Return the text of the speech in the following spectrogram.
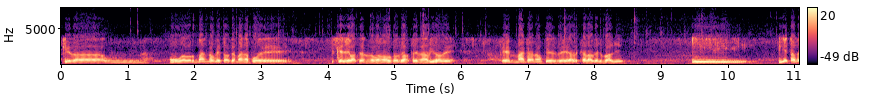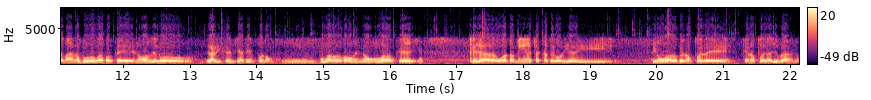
queda un, jugador más, ¿no? Que esta semana pues que lleva haciendo con nosotros de Navidades, que es Mácano, que es de Alcalá del Valle y, y esta semana no pudo jugar porque no llegó la licencia a tiempo, ¿no? Un jugador joven, ¿no? Un jugador que, que ya ha jugado también en estas categorías y, y un jugador que nos puede que nos puede ayudar, ¿no?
